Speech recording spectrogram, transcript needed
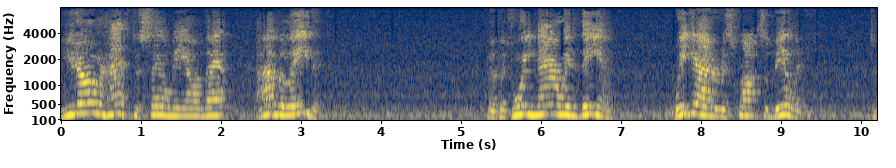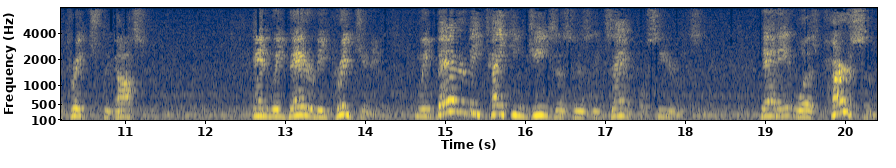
You don't have to sell me on that. I believe it. But between now and then, we got a responsibility to preach the gospel. And we better be preaching it. We better be taking Jesus' example seriously. That it was personal.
